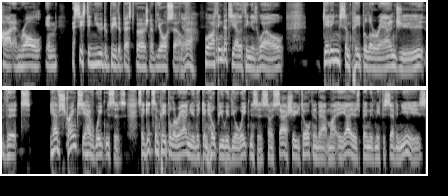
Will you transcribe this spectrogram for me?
part and role in assisting you to be the best version of yourself. Yeah. Well, I think that's the other thing as well. Getting some people around you that you have strengths, you have weaknesses. So get some people around you that can help you with your weaknesses. So Sash, who you're talking about, my EA, who's been with me for seven years,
